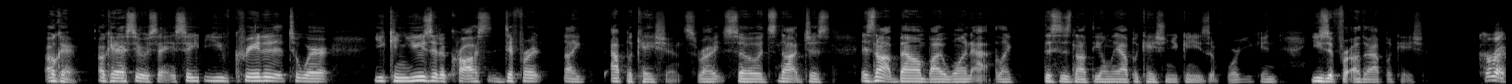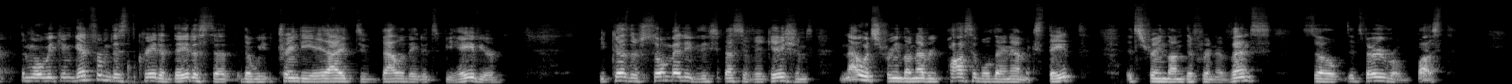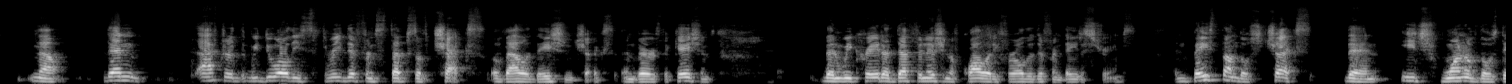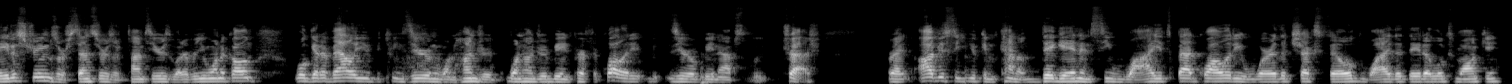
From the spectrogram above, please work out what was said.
Okay. Okay. I see what you're saying. So you've created it to where you can use it across different like applications, right? So it's not just it's not bound by one like this is not the only application you can use it for. You can use it for other applications. Correct. And what we can get from this created data set that we trained the AI to validate its behavior, because there's so many of these specifications, now it's trained on every possible dynamic state. It's trained on different events. So it's very robust. Now, then after we do all these three different steps of checks, of validation checks and verifications, then we create a definition of quality for all the different data streams. And based on those checks, then each one of those data streams or sensors or time series, whatever you want to call them, will get a value between 0 and 100, 100 being perfect quality, 0 being absolute trash. Right. Obviously, you can kind of dig in and see why it's bad quality, where the checks failed, why the data looks wonky.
